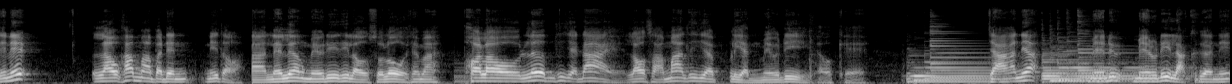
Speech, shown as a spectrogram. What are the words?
ทีนี้เราเข้ามาประเด็นนี้ต่ออในเรื่องเมโลดี้ที่เราโซโล่ใช่ไหมพอเราเริ่มที่จะได้ เราสามารถที่จะเปลี่ยนเมโลดี้โอเคจากอันเนี้ยเมโลดี้เมโลดี้หลักคืออันนี้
